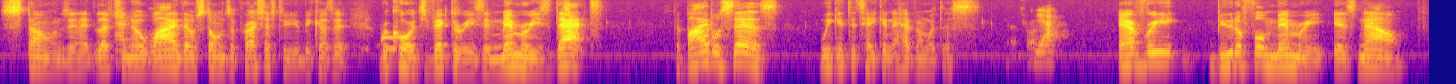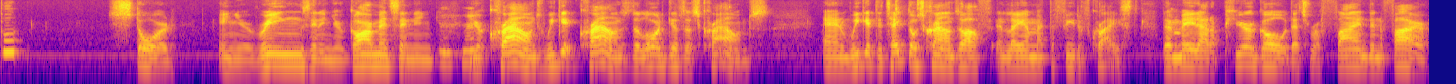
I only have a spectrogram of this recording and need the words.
stones. And it lets you know why those stones are precious to you because it records victories and memories that the Bible says we get to take into heaven with us. That's right. Yeah. Every beautiful memory is now boop stored in your rings and in your garments and in Mhm. your crowns. We get crowns. The Lord gives us crowns. And we get to take those crowns off and lay them at the feet of Christ. They're made out of pure gold that's refined in the fire.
